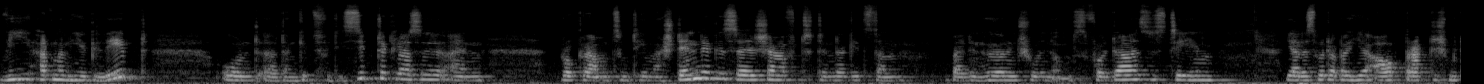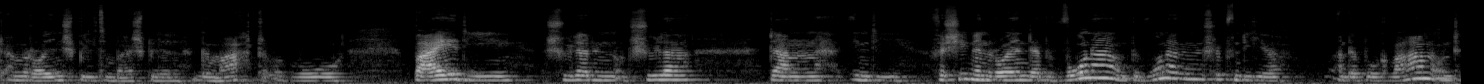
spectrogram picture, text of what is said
wie hat man hier gelebt. Und äh, dann gibt es für die siebte Klasse ein Programm zum Thema Ständegesellschaft, denn da geht es dann bei den höheren Schulen ums Feudalsystem ja, das wird aber hier auch praktisch mit einem Rollenspiel zum Beispiel gemacht, wobei die Schülerinnen und Schüler dann in die verschiedenen Rollen der Bewohner und Bewohnerinnen schlüpfen, die hier an der Burg waren. Und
